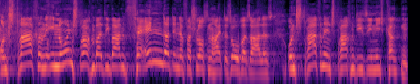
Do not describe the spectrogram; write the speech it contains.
und sprachen in neuen Sprachen, weil sie waren verändert in der Verschlossenheit des Obersaales und sprachen in Sprachen, die sie nicht kannten.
